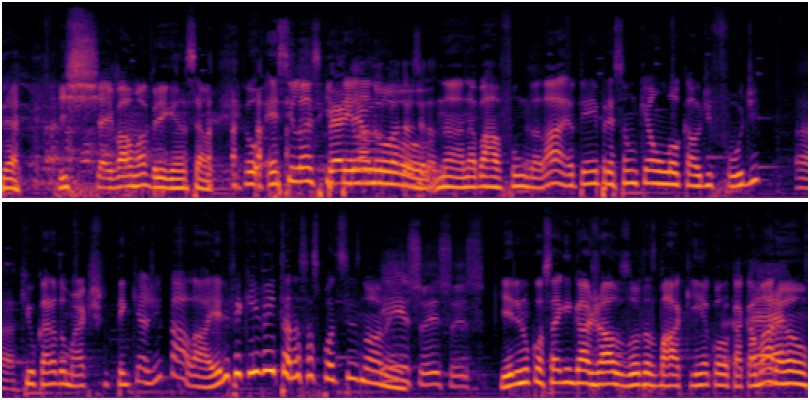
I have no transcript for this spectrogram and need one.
É. Ixi, aí vai uma briga, Anselmo. Esse lance que tem lá no, na, na Barra Funda lá, eu tenho a impressão que é um local de food Ah. que o cara do marketing tem que agitar lá. Ele fica inventando essas porra desses nomes. Isso, isso, isso. E ele não consegue engajar os outros barraquinhas, colocar camarão.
